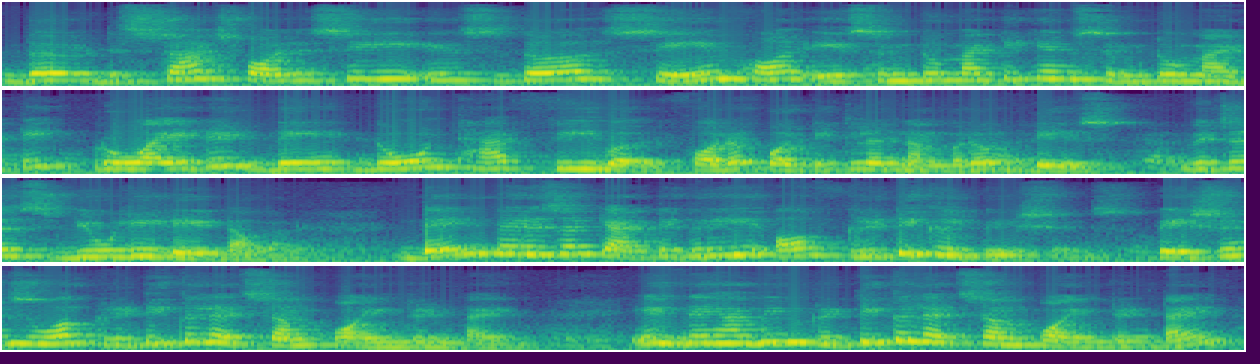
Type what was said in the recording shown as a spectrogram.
The discharge policy is the same for asymptomatic and symptomatic, provided they don't have fever for a particular number of days, which is duly laid down. Then there is a category of critical patients, patients who are critical at some point in time. If they have been critical at some point in time,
